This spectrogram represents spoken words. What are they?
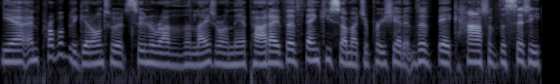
Yeah, and probably get onto it sooner rather than later on their part. Hey, Viv, thank you so much. Appreciate it. Viv Beck, Heart of the City.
